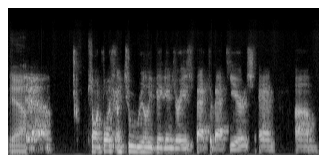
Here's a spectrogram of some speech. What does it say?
yeah. yeah. So, unfortunately, two really big injuries back to back years. And um,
